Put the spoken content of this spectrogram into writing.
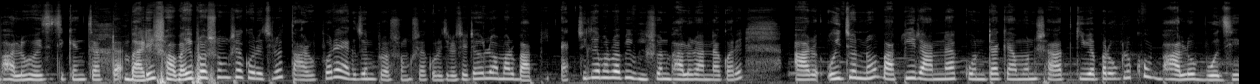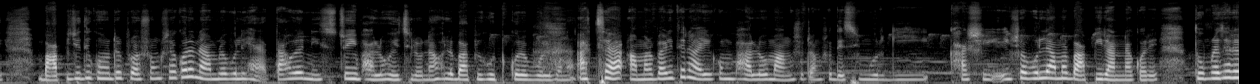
ভালো হয়েছে চিকেন চাপটা বাড়ির সবাই প্রশংসা করেছিল, তার উপরে একজন প্রশংসা করেছিল। সেটা হলো আমার বাপি। অ্যাকচুয়ালি আমার বাপি ভীষণ ভালো রান্না করে। আর ওই জন্য বাপি রান্না কোনটা কেমন স্বাদ, কী ব্যাপার, ওগুলো খুব ভালো বোঝে। বাপি যদি কোনোটার প্রশংসা করে না, আমরা বলি হ্যাঁ তাহলে নিশ্চয়ই ভালো হয়েছিল। না হলে বাপি হুট করে বলবে না। আচ্ছা আমার বাড়িতে না এরকম ভালো মাংস টাংস দেশি মুরগি, খাসি, এইসব হলে আমার বাপি রান্না করে। তোমরা যারা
